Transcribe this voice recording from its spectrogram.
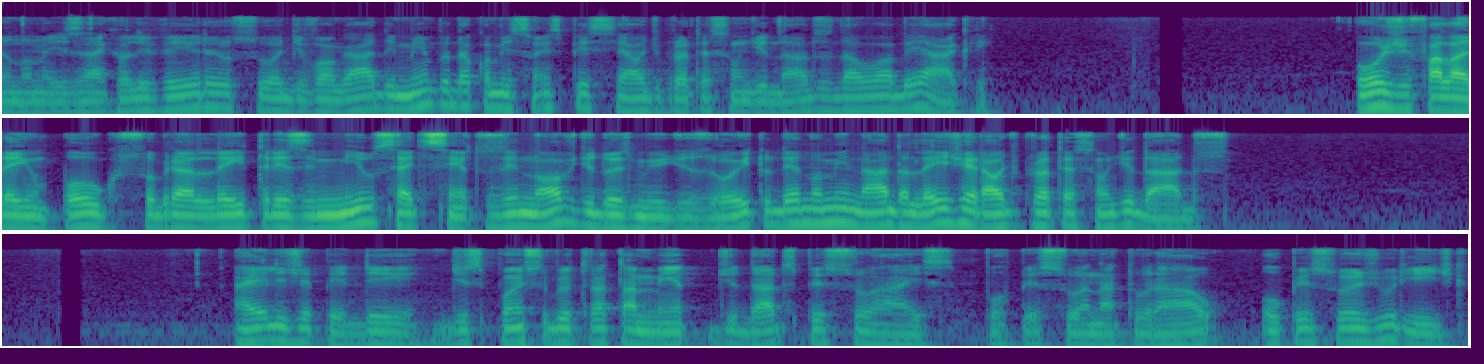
Meu nome é Isaac Oliveira, eu sou advogado e membro da Comissão Especial de Proteção de Dados da OAB Acre. Hoje falarei um pouco sobre a Lei 13.709 de 2018, denominada Lei Geral de Proteção de Dados. A LGPD dispõe sobre o tratamento de dados pessoais por pessoa natural ou pessoa jurídica,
